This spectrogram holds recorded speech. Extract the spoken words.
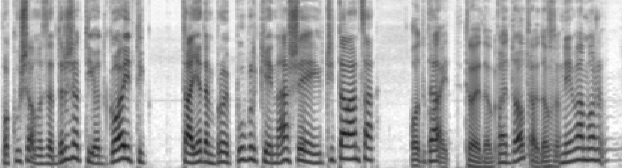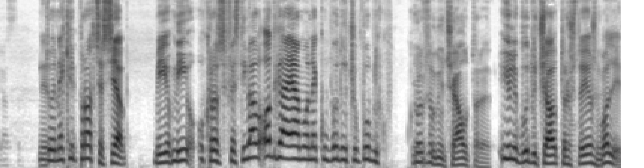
Pokušavamo zadržati, odgojiti ta jedan broj publike naše i čitalanca, Odgojiti, to je dobro. pa dobro, To je dobro. nema možda, to je neki proces, jel? Mi, mi kroz festival odgajamo neku buduću publiku. Kroz, Buduće autore. ili budući autor, što je još bolje.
